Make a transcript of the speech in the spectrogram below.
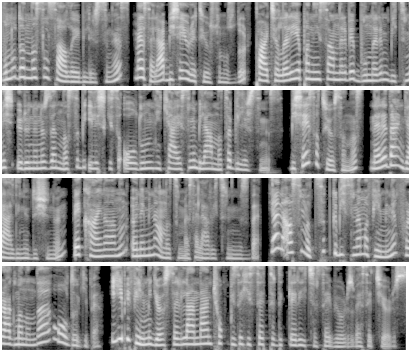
Bunu da nasıl sağlayabilirsiniz? Mesela bir şey üretiyorsunuzdur. Parçaları yapan insanları ve bunların bitmiş ürününüzle nasıl bir ilişkisi olduğunun hikayesini bile anlatabilirsiniz. Bir şey satıyorsanız nereden geldiğini düşünün ve kaynağının önemini anlatın mesela vitrininizde. Yani aslında tıpkı bir sinema filminin fragmanında olduğu gibi. İyi bir filmi gösterilenden çok bize hissettirdikleri için seviyoruz ve seçiyoruz.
